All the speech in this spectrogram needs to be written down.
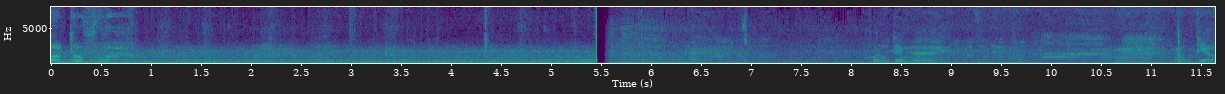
มอเตอร์ฟัวคน เต็มเลยเราเดี๋ยว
